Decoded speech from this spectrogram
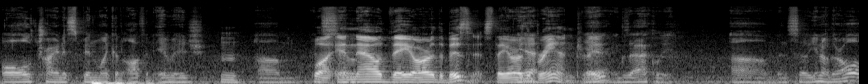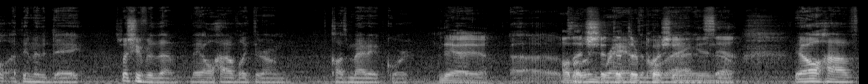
all trying to spin like an off an image. Um, Hmm. well, so- and now they are the business. They are Yeah, the brand, right? Yeah, exactly. Um, and so you know, they're all at the end of the day, especially for them, they all have like their own cosmetic or Yeah, yeah. uh, All that shit that they're pushing that, and, so yeah. they all have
